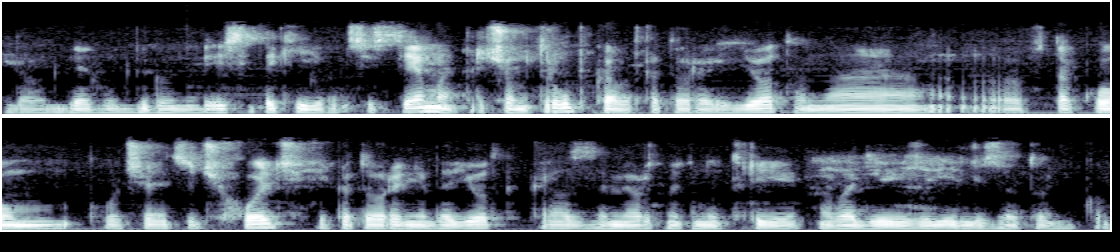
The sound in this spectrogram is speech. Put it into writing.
когда вот бегают бегуны. Есть такие вот системы, причем трубка, вот, которая идет, она в таком, получается, чехольчике, который не дает как раз замерзнуть внутри воде или изотонику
